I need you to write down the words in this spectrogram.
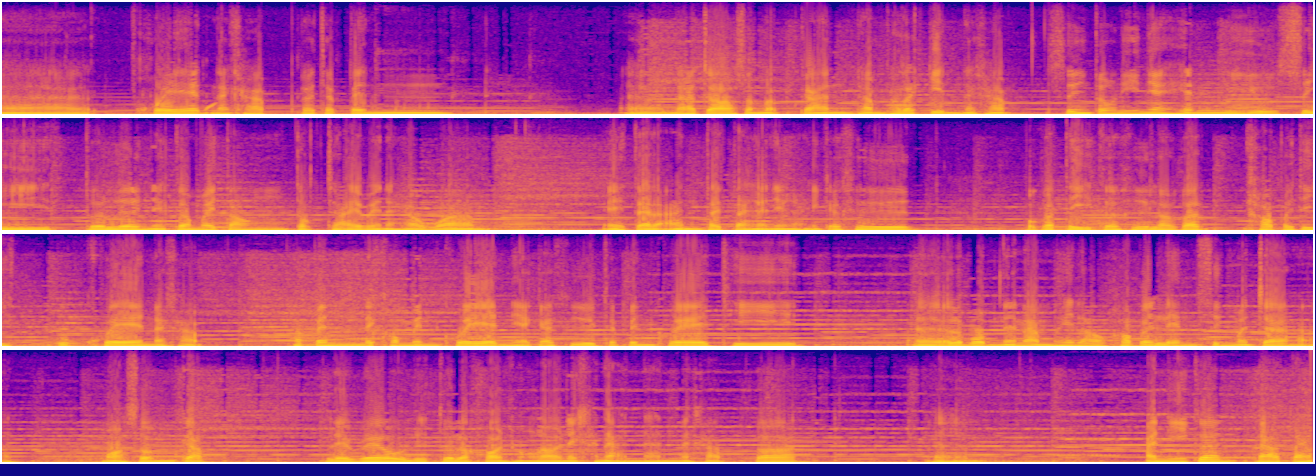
อ่าเควสนะครับ ก็จะเป็น น้าจอสำหรับการทำภารกิจนะครับ ซึ่งตรงนี้เนี่ยเห็นมีอยู่ 4 ตัวเลือกเนี่ยก็ไม่ต้องตกใจไปนะครับว่าเอ๊ะแต่ละอันแตกต่างกันยังไงก็คือปกติก็คือเราก็เข้าไปที่ก o ุ p เควสนะครับ ถ้าเป็น recommend quest เนี่ยก็คือจะเป็นเควสที่ระบบแนะนำให้เราเข้าไปเล่น ซึ่งมันจะเหมาะสมกับเลเวลหรือตัวละครของเราในขนาดนั้นนะครับ ก็อันนี้ก็แล้วแต่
